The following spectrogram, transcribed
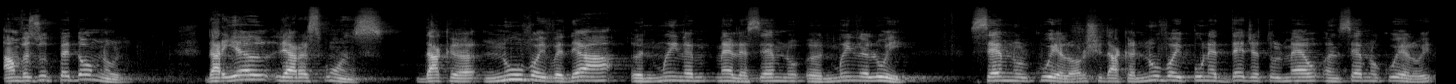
am văzut pe Domnul. Dar el le-a răspuns, dacă nu voi vedea în mâinile mele semnul, în mâinile lui semnul cuielor și dacă nu voi pune degetul meu în semnul cuielui,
